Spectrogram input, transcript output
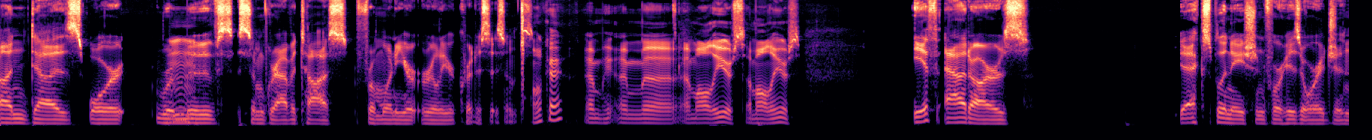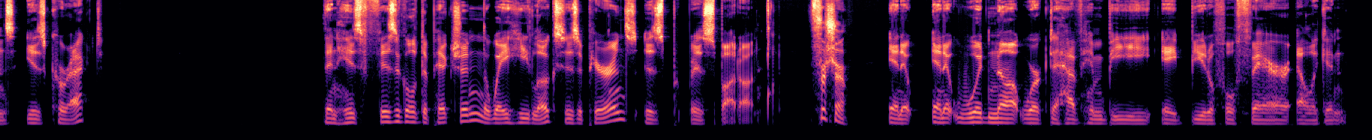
undoes or removes some gravitas from one of your earlier criticisms. Okay. I'm I'm uh, I'm all ears. I'm all ears. If Adar's explanation for his origins is correct, then his physical depiction, the way he looks, his appearance is is spot on. For sure. And it and it would not work to have him be a beautiful, fair, elegant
